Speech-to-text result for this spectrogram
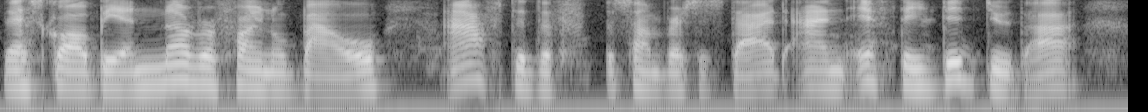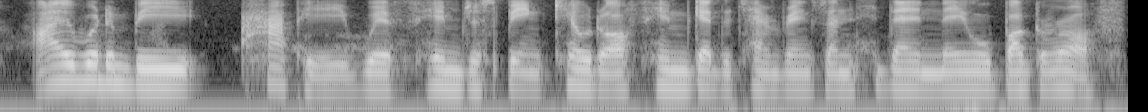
there's got to be another final battle after the son versus dad. And if they did do that, I wouldn't be happy with him just being killed off, him get the ten rings, and then they all bugger off.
